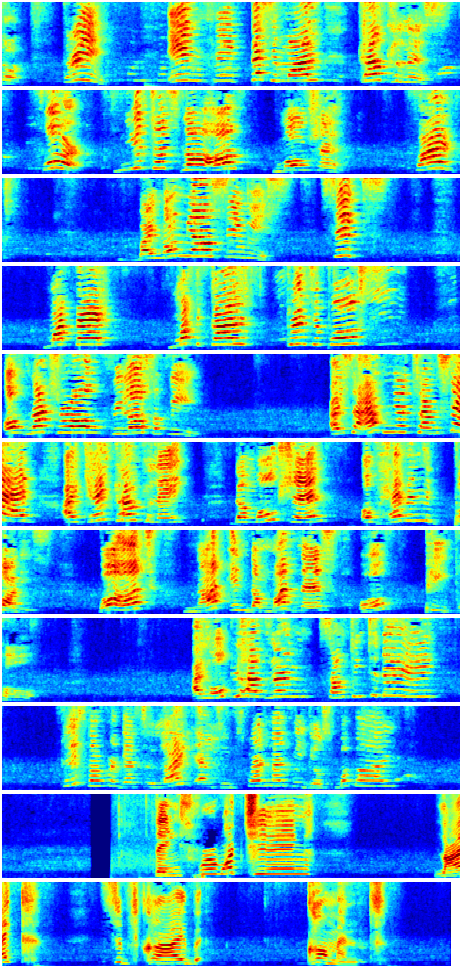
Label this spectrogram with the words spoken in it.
episode 3. videos. Bye-bye. Thanks for watching. Like, subscribe, comment.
